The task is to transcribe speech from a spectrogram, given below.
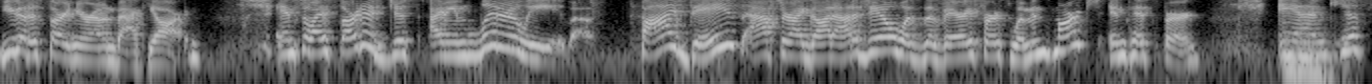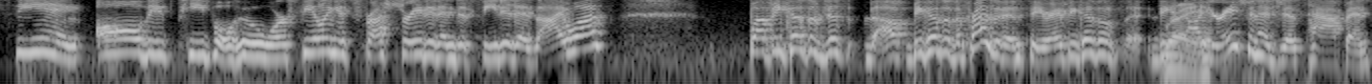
you got to start in your own backyard. And so I started just, I mean, literally five days after I got out of jail was the very first women's march in Pittsburgh. And mm-hmm. just seeing all these people who were feeling as frustrated and defeated as I was but because of just uh, because of the presidency, right? Because of the right. inauguration had just happened,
